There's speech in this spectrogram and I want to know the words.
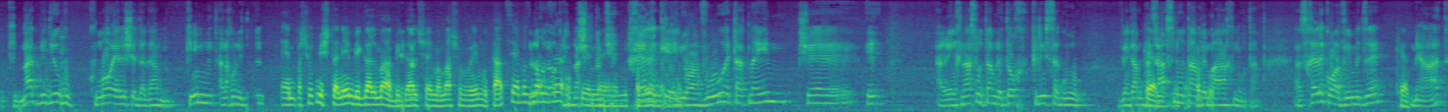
או כמעט בדיוק, כמו אלה שדגמנו. כי אם אנחנו ניתן... הם פשוט משתנים בגלל מה? בגלל שהם ממש עוברים מוטציה בזמן לא, לא הזה? לא, כי הם אה? חלק יאהבו את התנאים ש... הרי הכנסנו אותם לתוך כלי סגור, וגם כן, דחסנו אותם ומעכנו אותם. אז חלק אוהבים את זה, כן. מעט,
